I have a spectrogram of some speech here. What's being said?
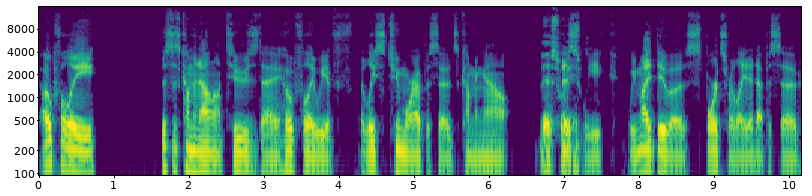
Hopefully this is coming out on Tuesday. Hopefully we have at least two more episodes coming out this week. this week. We might do a sports related episode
